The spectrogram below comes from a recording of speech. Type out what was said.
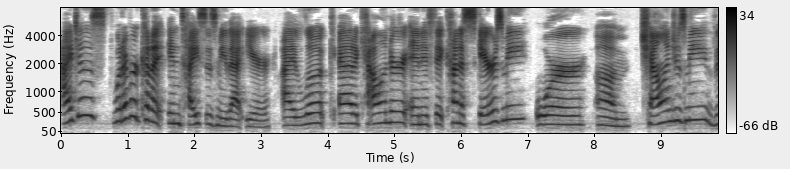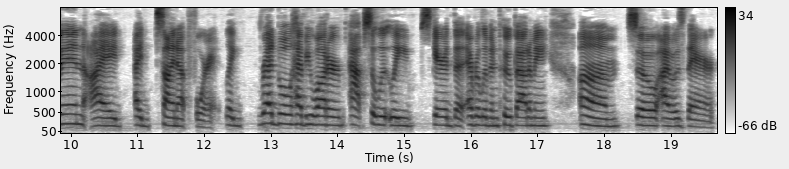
I just whatever kind of entices me that year. I look at a calendar and if it kind of scares me or um challenges me, then I I sign up for it. Like Red Bull Heavy Water absolutely scared the ever living poop out of me. Um, so I was there.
